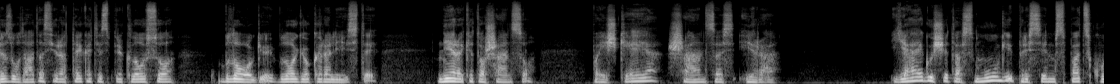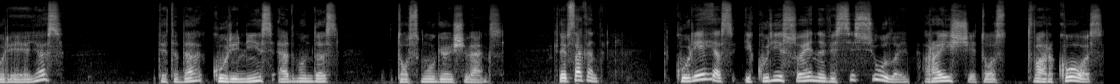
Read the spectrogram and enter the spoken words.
rezultatas yra tai, kad jis priklauso blogiui, blogio karalystė. Nėra kito šanso. Paaiškėja, šansas yra Jeigu šitą smūgį prisims pats kuriejas, tai tada kūrinys Edmundas to smūgio išvengs. Kitaip sakant, kuriejas, į kurį sueina visi siūlai, raiščiai tos tvarkos,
